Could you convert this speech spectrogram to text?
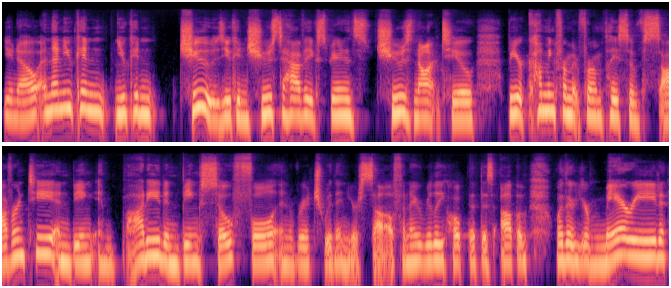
You know? And then you can you can choose. You can choose to have the experience, choose not to, but you're coming from it from a place of sovereignty and being embodied and being so full and rich within yourself. And I really hope that this album, whether you're married,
